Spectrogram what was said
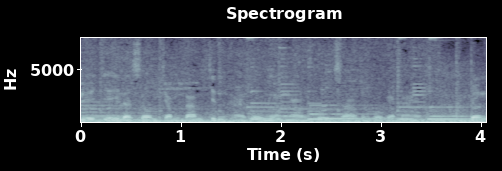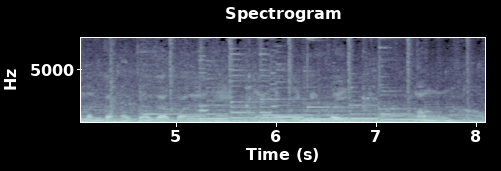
địa chỉ là số 189 Hạ Thượng Lạng Ngon phường 6 thành phố Cà Mau. Bên mình có hỗ trợ góp qua ngân hàng và vận chuyển miễn phí. Mong ủng hộ.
